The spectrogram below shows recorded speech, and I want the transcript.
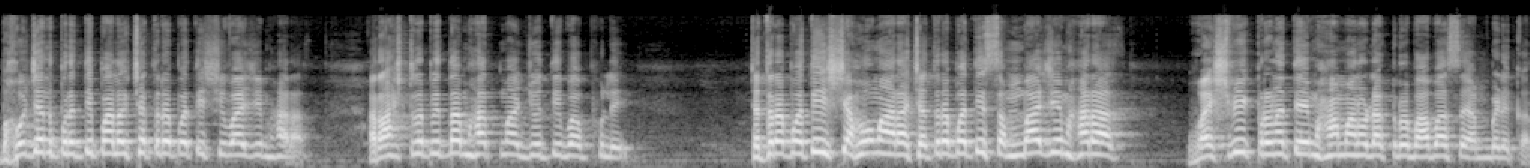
बहुजन प्रतिपालक छत्रपती शिवाजी महाराज राष्ट्रपिता महात्मा ज्योतिबा फुले छत्रपती शाहू महाराज छत्रपती संभाजी महाराज वैश्विक प्रणते महामानव डॉक्टर बाबासाहेब आंबेडकर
